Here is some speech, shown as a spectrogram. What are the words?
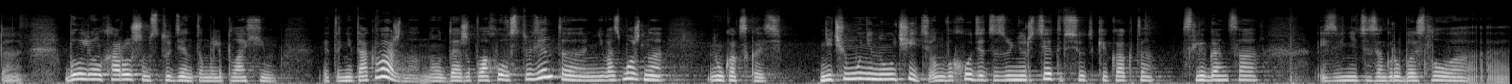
Да. Был ли он хорошим студентом или плохим, это не так важно, но даже плохого студента невозможно, ну, как сказать, ничему не научить. Он выходит из университета все-таки как-то слегонца, извините за грубое слово, э,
